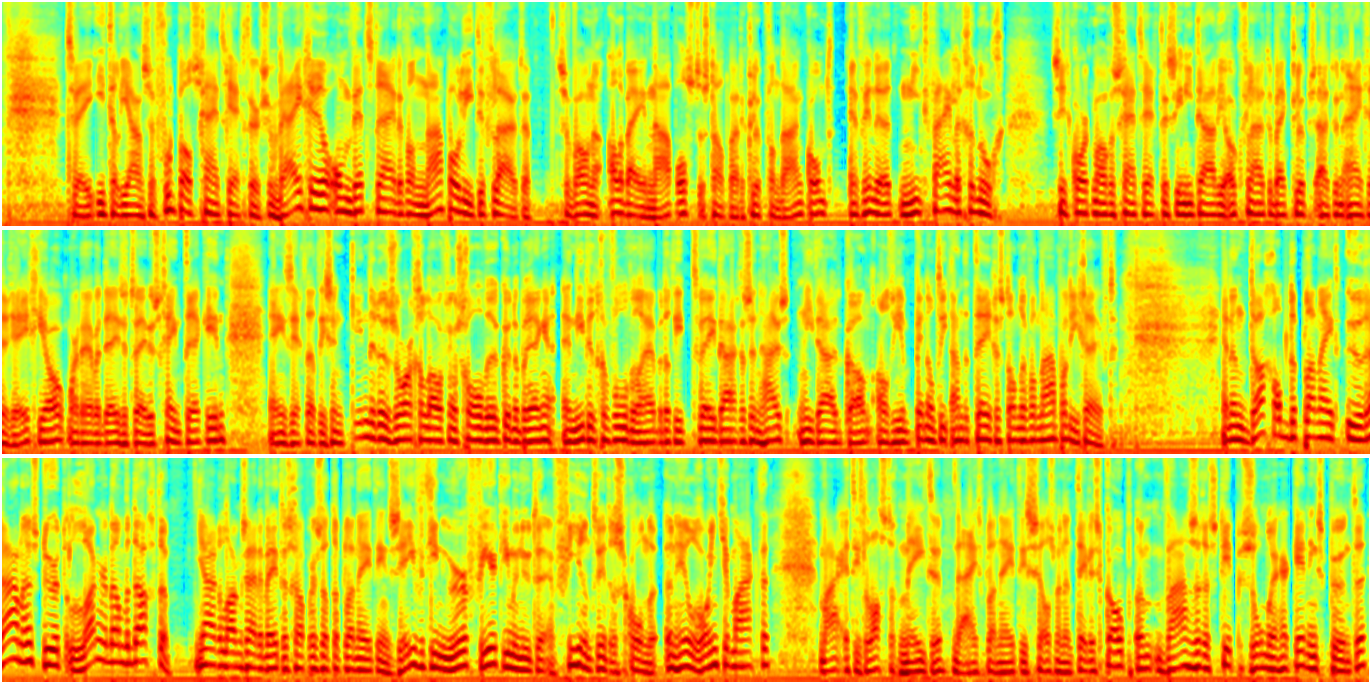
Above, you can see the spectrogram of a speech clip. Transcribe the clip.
Twee Italiaanse voetbalscheidsrechters weigeren om wedstrijden van Napoli te fluiten. Ze wonen allebei in Napels, de stad waar de club vandaan komt, en vinden het niet veilig genoeg. Sinds kort mogen scheidsrechters in Italië ook fluiten bij clubs uit hun eigen regio, maar daar hebben deze twee dus geen trek in. Eén zegt dat hij zijn kinderen zorgeloos naar school wil kunnen brengen en niet het gevoel wil hebben dat hij twee dagen zijn huis niet uit kan als hij een penalty aan de tegenstander van Napoli geeft. En een dag op de planeet Uranus duurt langer dan we dachten. Jarenlang zeiden wetenschappers dat de planeet in 17 uur, 14 minuten en 24 seconden een heel rondje maakte. Maar het is lastig meten. De ijsplaneet is zelfs met een telescoop een wazige stip zonder herkenningspunten.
